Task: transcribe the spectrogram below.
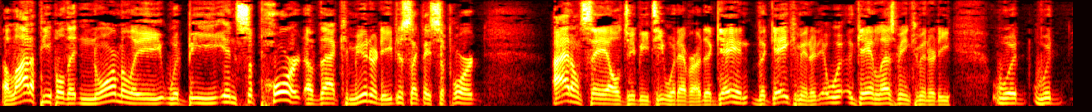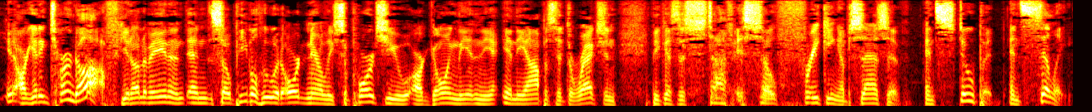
a lot of people that normally would be in support of that community, just like they support I don't say LGBT, whatever. The gay, the gay community, gay and lesbian community would, would, you know, are getting turned off. You know what I mean? And, and so people who would ordinarily support you are going the, in the, in the opposite direction because this stuff is so freaking obsessive and stupid and silly.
